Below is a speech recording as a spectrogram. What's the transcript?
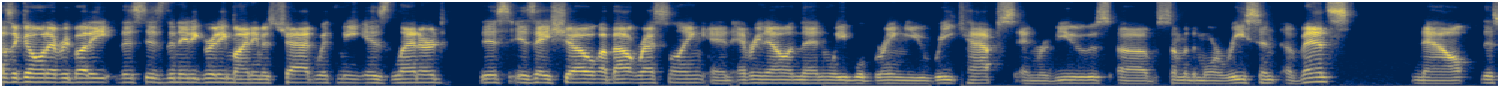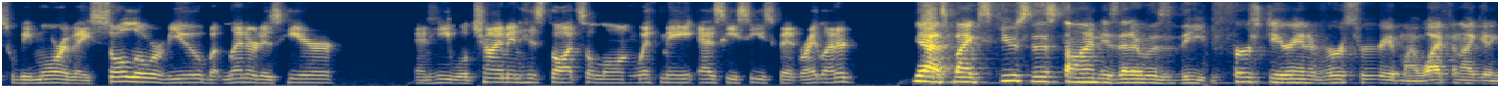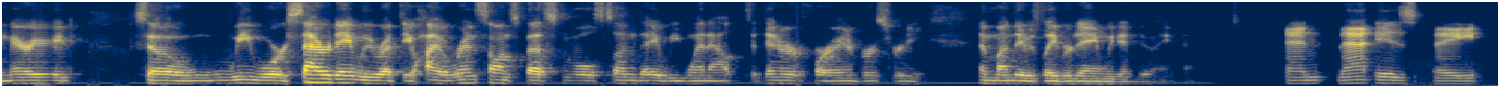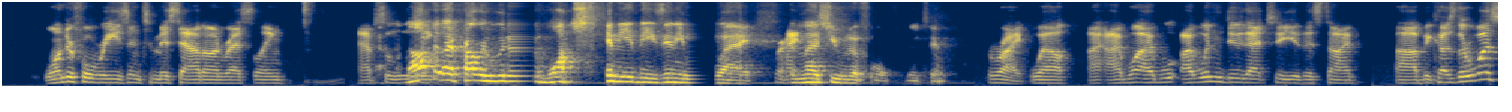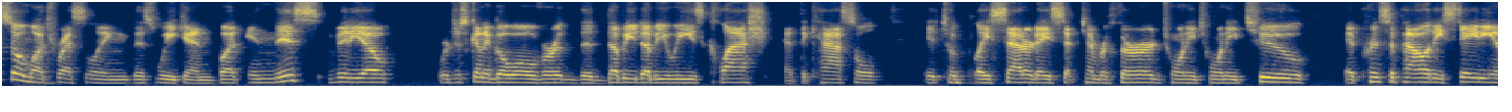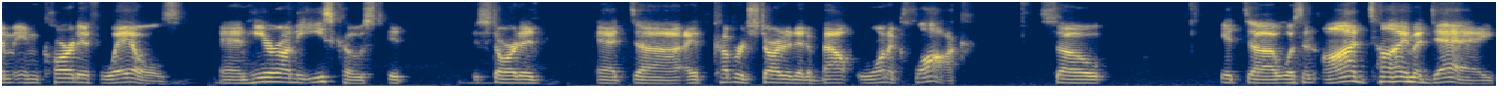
How's it going, everybody? This is the nitty gritty. My name is Chad. With me is Leonard. This is a show about wrestling, and every now and then we will bring you recaps and reviews of some of the more recent events. Now, this will be more of a solo review, but Leonard is here and he will chime in his thoughts along with me as he sees fit. Right, Leonard? Yes, my excuse this time is that it was the first year anniversary of my wife and I getting married. So we were Saturday, we were at the Ohio Renaissance Festival. Sunday, we went out to dinner for our anniversary. And Monday was Labor Day, and we didn't do anything. And that is a wonderful reason to miss out on wrestling. Absolutely. Not that I probably would have watched any of these anyway, Right. unless you would have forced me to. Right. Well, I I wouldn't do that to you this time uh, because there was so much wrestling this weekend. But in this video, we're just going to go over the WWE's Clash at the Castle. It took place Saturday, September 3rd, 2022, at Principality Stadium in Cardiff, Wales. And here on the East Coast, it started at, uh, coverage started at about one o'clock. So it uh, was an odd time of day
